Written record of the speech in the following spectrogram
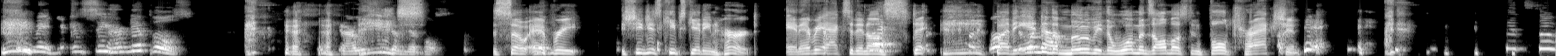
What do you mean? You can see her nipples. You can see them nipples. So every she just keeps getting hurt and every accident on stage. By the end of the movie, the woman's almost in full traction. That's so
